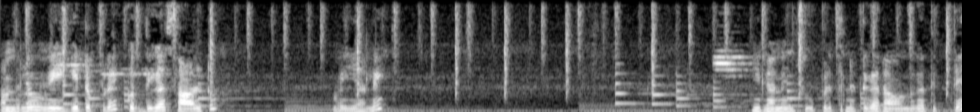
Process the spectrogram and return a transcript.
అందులో వేగేటప్పుడే కొద్దిగా సాల్ట్ వేయాలి. ఇలా నేను చూపెడుతున్నట్టుగా రౌండ్గా తిప్పితే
